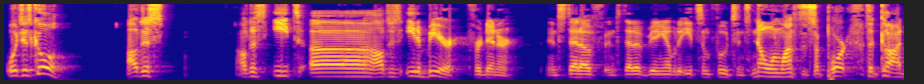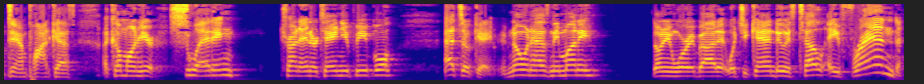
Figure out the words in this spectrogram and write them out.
which is cool. I'll just I'll just eat uh I'll just eat a beer for dinner instead of instead of being able to eat some food since no one wants to support the goddamn podcast. I come on here sweating, trying to entertain you people. That's okay. If no one has any money, don't even worry about it. What you can do is tell a friend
